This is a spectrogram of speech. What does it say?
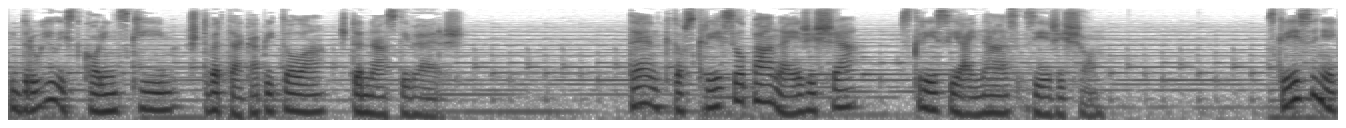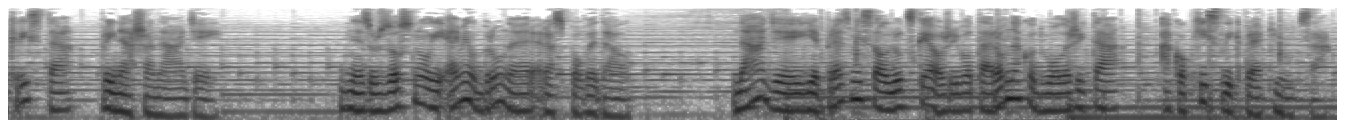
Druhý list Korinským, 4. kapitola, 14. verš. Ten, kto vzkriesil pána Ježiša, vzkriesi aj nás s Ježišom. Vzkriesenie Krista prináša nádej. Dnes už zosnulý Emil Brunner raz povedal Nádej je pre zmysel ľudského života rovnako dôležitá ako kyslík pre pľúca.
